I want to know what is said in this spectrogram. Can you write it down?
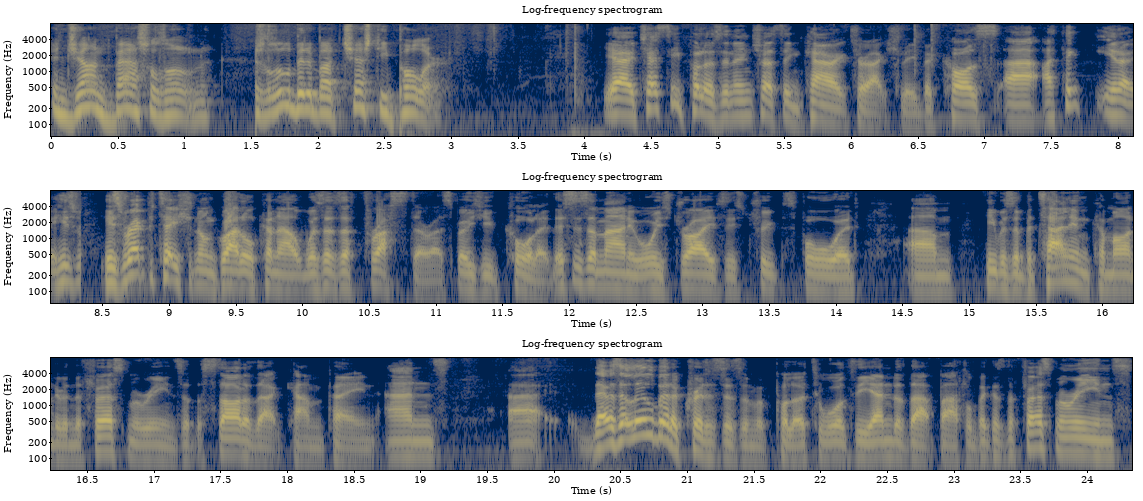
and John Basilone. There's a little bit about Chesty Puller. Yeah, Chesty Puller's an interesting character actually because uh, I think you know his his reputation on Guadalcanal was as a thruster, I suppose you'd call it. This is a man who always drives his troops forward. Um, he was a battalion commander in the First Marines at the start of that campaign, and uh, there was a little bit of criticism of Puller towards the end of that battle because the First Marines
